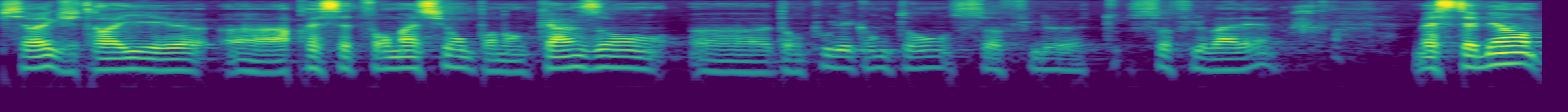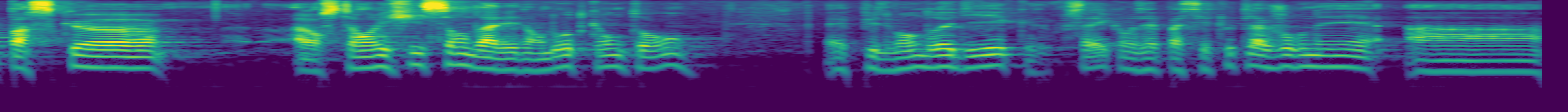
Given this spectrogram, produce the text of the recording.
C'est vrai que j'ai travaillé après cette formation pendant 15 ans dans tous les cantons, sauf le, sauf le Valais. Mais c'était bien parce que, alors c'était enrichissant d'aller dans d'autres cantons, et puis le vendredi, vous savez, quand vous avez passé toute la journée à, euh,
